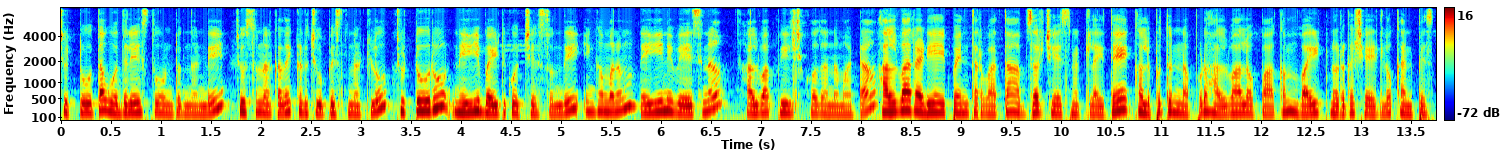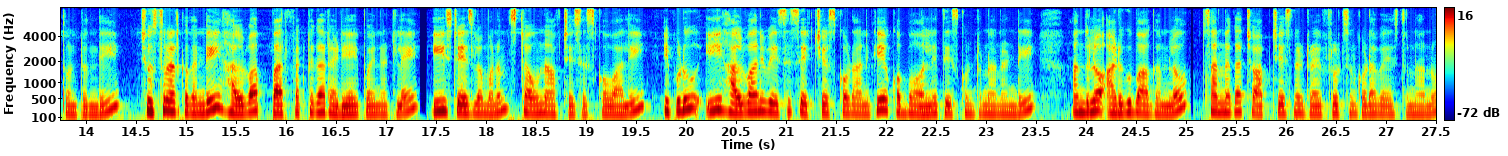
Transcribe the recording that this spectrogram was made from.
చుట్టూతా వదిలేస్తూ ఉంటుందండి. చూస్తున్నారు కదా ఇక్కడ చూపిస్తున్నట్లు చుట్టూరు నెయ్యి బయటకు వచ్చేస్తుంది. ఇంకా మనం నెయ్యిని వేసిన హల్వా పీల్చుకోదన్నమాట. హల్వా రెడీ అయిపోయిన తర్వాత అబ్జర్వ్ చేసినట్లయితే కలుపుతున్నప్పుడు హల్వాలో పాకం వైట్ నురగ షేడ్లో కనిపిస్తుంటుంది. చూస్తున్నారు కదండి హల్వా పర్ఫెక్ట్గా రెడీ అయిపోయినట్లే. ఈ స్టేజ్లో మనం స్టవ్ ఆఫ్ చేసేసుకోవాలి. ఇప్పుడు ఈ హల్వాని వేసి సెట్ చేసుకోవడానికి ఒక బౌల్ని తీసుకుంటున్నానండి. అందులో అడుగు భాగంలో సన్నగా చాప్ చేసిన డ్రై ఫ్రూట్స్ని కూడా వేస్తున్నాను.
